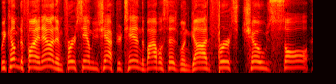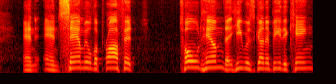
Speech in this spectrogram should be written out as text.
We come to find out in 1 Samuel chapter 10, the Bible says when God first chose Saul and, and Samuel the prophet told him that he was going to be the king,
